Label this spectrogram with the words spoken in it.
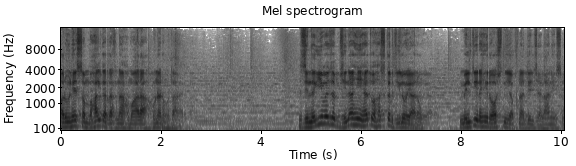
और उन्हें संभाल कर रखना हमारा हुनर होता है। ज़िंदगी में जब जीना ही है तो हंसकर जी लो यारों। मिलती नहीं रोशनी अपना दिल जलाने से।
